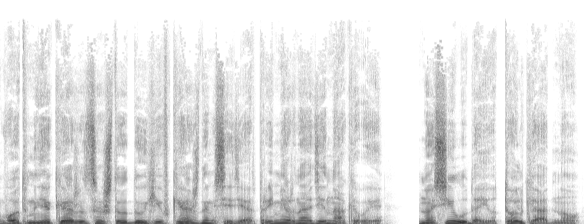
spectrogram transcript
«Вот мне кажется, что духи в каждом сидят примерно одинаковые, но силу дают только одну.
